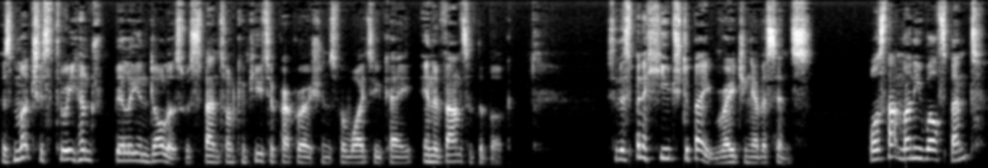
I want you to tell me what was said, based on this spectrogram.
as much as $300 billion was spent on computer preparations for Y2K in advance of the bug. So there's been a huge debate raging ever since. Was that money well spent?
